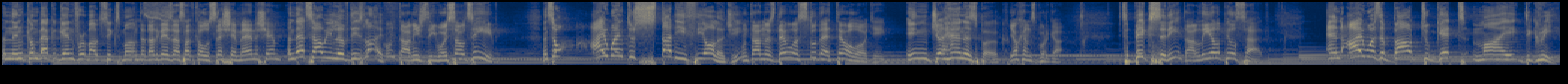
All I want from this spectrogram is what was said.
and then come back again for about six un months. tad atgriezās atkal uz sešiem mēnešiem, And that's how he lived his life. un tā viņš dzīvoja savu dzīvi. And so I went to study theology Un tā nu es devos studēt teoloģiju in Johannesburg. Johannesburgā. It's a big city, Tā ir liela pilsēta. and I was about to get my degree.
